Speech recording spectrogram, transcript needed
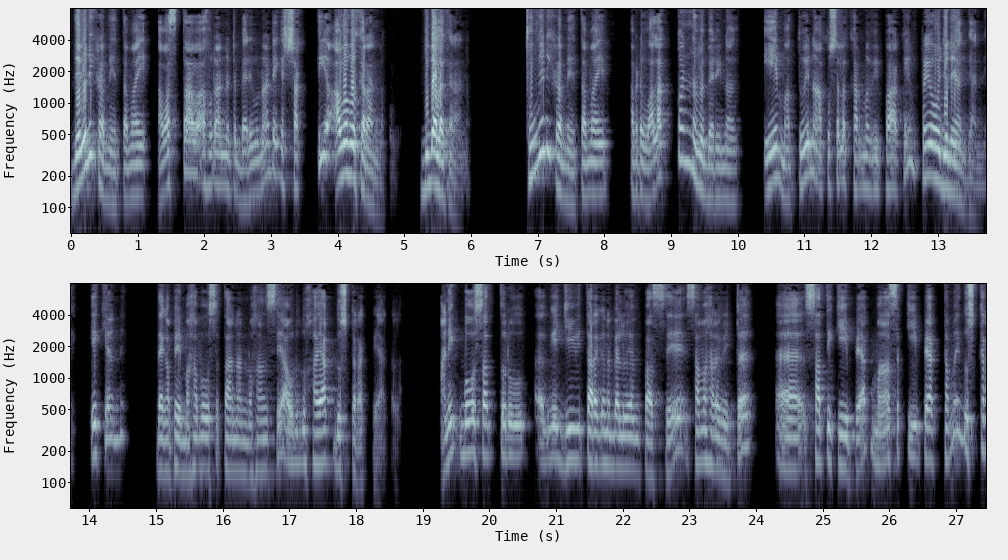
දෙවෙනි ක්‍රමය තමයි අවස්ථාව අහුරන්නට බැරි වුණාට ඒක ශක්තිය අවම කරන්න පුළුවන්. දුබල කරන්න. තුන්වෙනි ක්‍රමය තමයි අපිට වළක්වන්නම බැරි නම් ඒ මතුවෙන අකුසල කර්ම විපාකයෙන් ප්‍රයෝජනයක් ගන්න. ඒ කියන්නේ දැන් අපේ මහබෝසතාණන් වහන්සේ අවුරුදු 6ක් දුෂ්කර ක්‍රියා කළා. අනික් බෝසත්තුරුගේ ජීවිත අරගෙන බැලුවෙන් පස්සේ සමහර විට සති කීපයක් මාස කීපයක් තමයි දුෂ්කර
